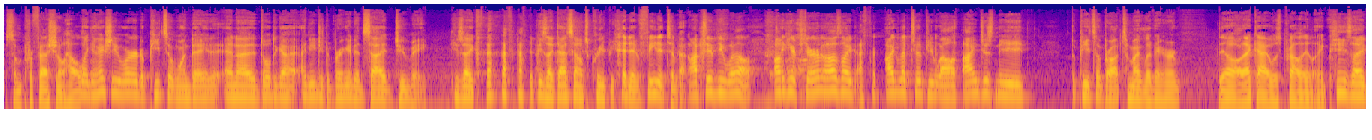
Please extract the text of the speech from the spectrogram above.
some professional help, like I actually ordered a pizza one day and I told the guy I need you to bring it inside to me. He's like, he's like, that sounds creepy. I Didn't feed it to me. I'll tip you well. I'll get sure. I was like, I'm gonna tip you well. I just need the pizza brought to my living room. Oh, that guy was probably like, He's like,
